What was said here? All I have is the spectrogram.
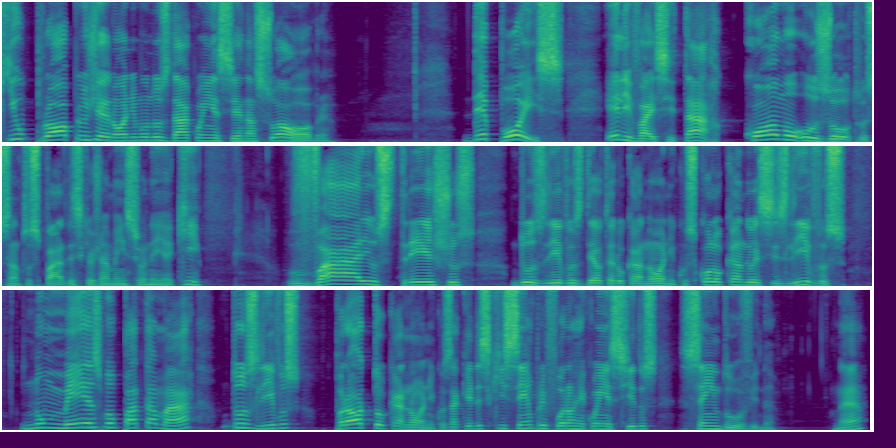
que o próprio Jerônimo nos dá a conhecer na sua obra. Depois, ele vai citar, como os outros santos padres que eu já mencionei aqui, vários trechos dos livros deuterocanônicos, colocando esses livros no mesmo patamar dos livros protocanônicos, aqueles que sempre foram reconhecidos sem dúvida, né?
